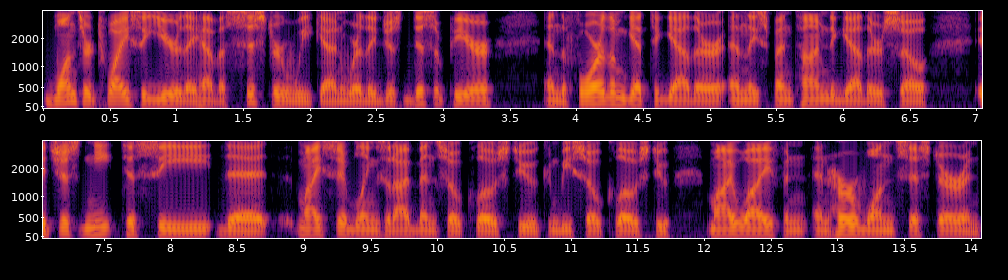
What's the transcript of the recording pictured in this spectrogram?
once or twice a year. They have a sister weekend where they just disappear, and the four of them get together and they spend time together. So it's just neat to see that my siblings that I've been so close to can be so close to my wife and, and her one sister, and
